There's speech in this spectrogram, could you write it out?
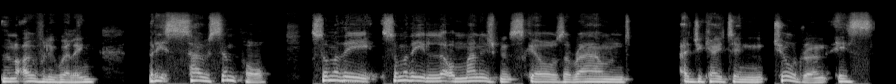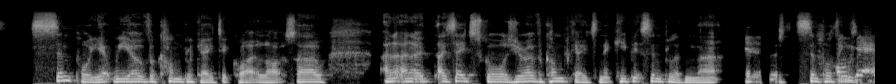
they're not overly willing, but it's so simple. Some of the, some of the little management skills around educating children is simple, yet we overcomplicate it quite a lot. So, and, and I, I say to schools, you're overcomplicating it. Keep it simpler than that. Yeah. Simple things. Oh, yeah,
